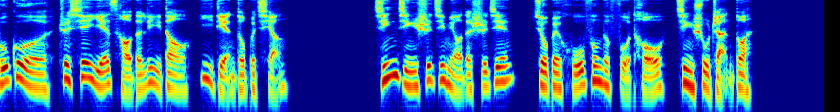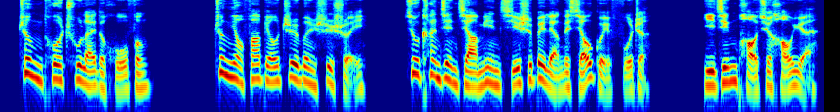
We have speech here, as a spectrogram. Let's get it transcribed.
不过这些野草的力道一点都不强。仅仅十几秒的时间，就被胡蜂的斧头尽数斩断。挣脱出来的胡蜂，正要发飙质问是谁，就看见假面骑士被两个小鬼扶着，已经跑去好远。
